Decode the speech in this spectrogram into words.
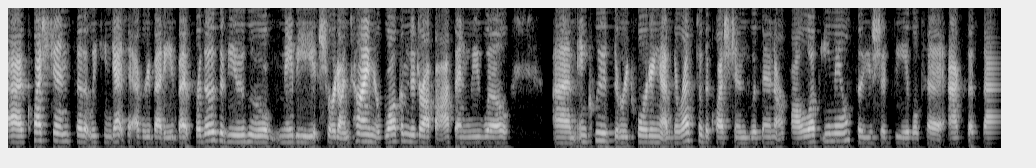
uh, questions so that we can get to everybody. But for those of you who may be short on time, you're welcome to drop off, and we will um, include the recording of the rest of the questions within our follow-up email. So you should be able to access that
